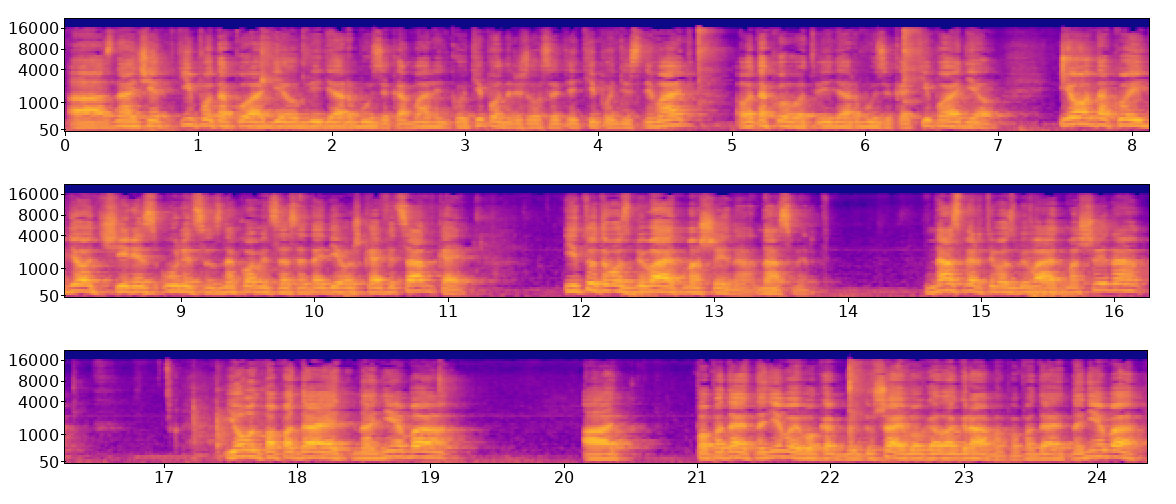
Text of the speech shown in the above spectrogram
А, значит, типу такой одел в виде арбузика, маленькую типу, он решил, кстати, типу не снимать, а вот такой вот в виде арбузика, типу одел. И он такой идет через улицу, знакомится с этой девушкой-официанткой, и тут его сбивает машина насмерть. Насмерть его сбивает машина, и он попадает на небо, а попадает на небо, его как бы душа, его голограмма попадает на небо,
